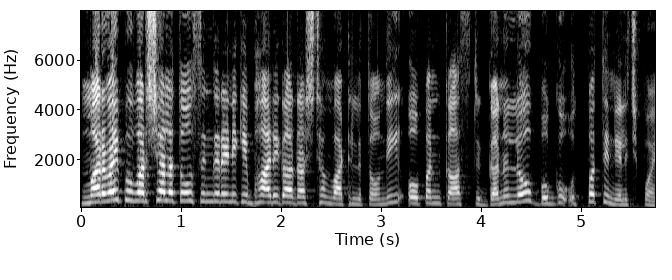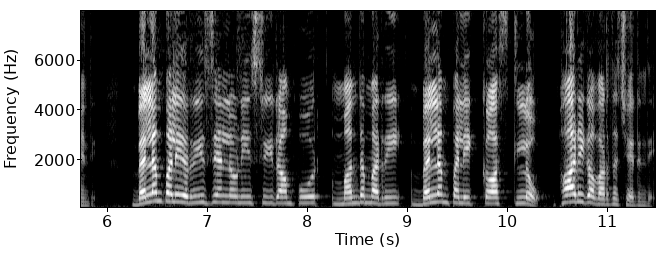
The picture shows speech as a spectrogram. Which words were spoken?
మరోవైపు వర్షాలతో సింగరేణికి భారీగా నష్టం వాటిల్లుతోంది. ఓపెన్ కాస్ట్ గనుల్లో బొగ్గు ఉత్పత్తి నిలిచిపోయింది. బెల్లంపల్లి రీజియన్లోని శ్రీరాంపూర్ మందమర్రి బెల్లంపల్లి కాస్ట్లో భారీగా వరద చేరింది.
